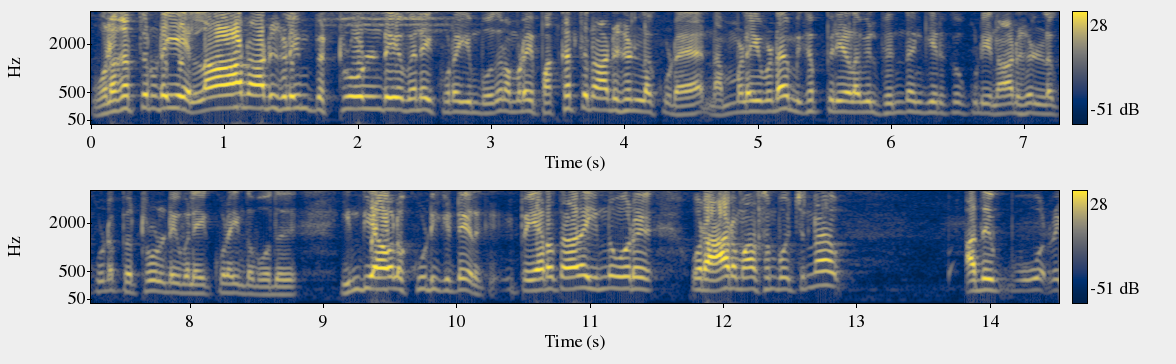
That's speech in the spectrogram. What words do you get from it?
உலகத்தினுடைய எல்லா நாடுகளையும் பெட்ரோலுடைய விலை குறையும் போது நம்முடைய பக்கத்து நாடுகளில் கூட நம்மளை விட மிகப்பெரிய அளவில் பின்தங்கி இருக்கக்கூடிய நாடுகளில் கூட பெட்ரோலுடைய விலை குறைந்த போது இந்தியாவில் கூடிக்கிட்டே இருக்குது இப்போ ஏறத்தாழ இன்னும் ஒரு ஒரு ஆறு மாதம் போச்சுன்னா அது ஒரு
